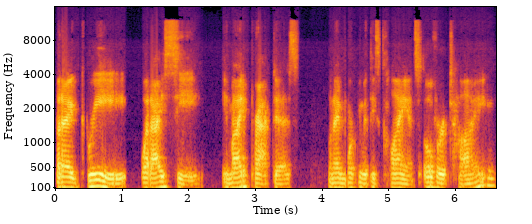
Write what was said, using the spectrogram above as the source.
But I agree, what I see in my practice when I'm working with these clients over time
